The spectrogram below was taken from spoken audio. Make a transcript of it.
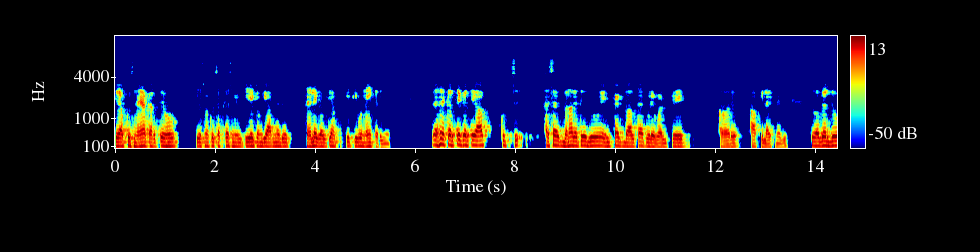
फिर आप कुछ नया करते हो, फिर उसमें कुछ सक्सेस मिलती है क्योंकि आपने जो पहले गलतियाँ की थी वो नहीं करी है। ऐसे करते करते आप कुछ ऐसा बना देते हो जो इम्पैक्ट डालता है पूरे वर्ल्ड पे और आपकी लाइफ में भी। तो अगर जो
